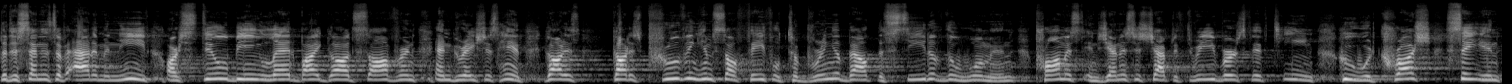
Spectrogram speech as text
the descendants of Adam and Eve, are still being led by God's sovereign and gracious hand. God is, God is proving himself faithful to bring about the seed of the woman promised in Genesis chapter 3, verse 15, who would crush Satan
